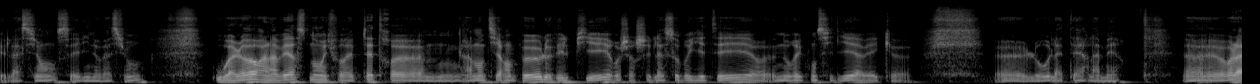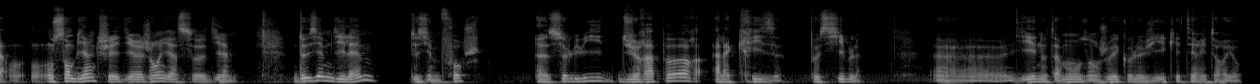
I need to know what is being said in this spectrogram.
et la science et l'innovation. Ou alors, à l'inverse, non, il faudrait peut-être ralentir un peu, lever le pied, rechercher de la sobriété, nous réconcilier avec l'eau, la terre, la mer. Voilà, on, sent bien que chez les dirigeants, il y a ce dilemme. Deuxième dilemme, deuxième fourche, euh, celui du rapport à la crise possible, euh, liée notamment aux enjeux écologiques et territoriaux.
